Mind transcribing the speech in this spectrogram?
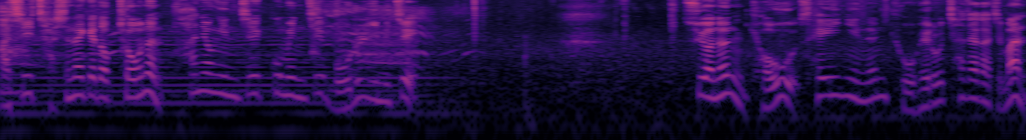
다시 자신에게 덮쳐오는 환영인지 꿈인지 모를 이미지. 수연은 겨우 세인이 있는 교회로 찾아가지만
